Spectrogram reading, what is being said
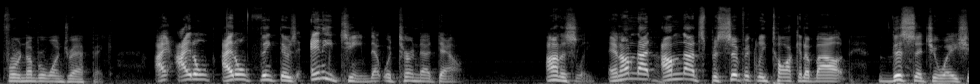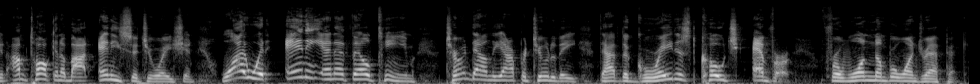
for a number one draft pick. I, I don't I don't think there's any team that would turn that down. honestly. And I'm not I'm not specifically talking about this situation. I'm talking about any situation. Why would any NFL team turn down the opportunity to have the greatest coach ever for one number one draft pick?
